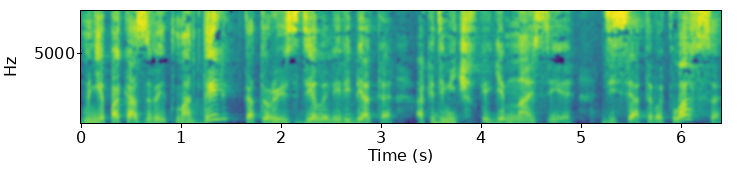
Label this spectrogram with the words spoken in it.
мне показывает модель, которую сделали ребята академической гимназии 10 класса.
